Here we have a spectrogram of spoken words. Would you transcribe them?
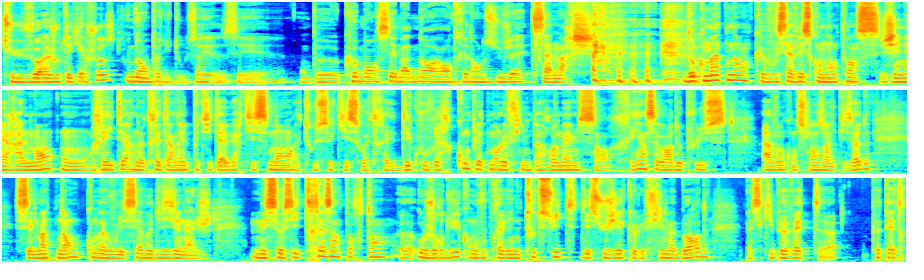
Tu veux rajouter quelque chose? Non, pas du tout. Ça, c'est... On peut commencer maintenant à rentrer dans le sujet. Ça marche. Donc maintenant que vous savez ce qu'on en pense généralement, on réitère notre éternel petit avertissement à tous ceux qui souhaiteraient découvrir complètement le film par eux-mêmes sans rien savoir de plus avant qu'on se lance dans l'épisode. C'est maintenant qu'on va vous laisser à votre visionnage. Mais c'est aussi très important euh, aujourd'hui qu'on vous prévienne tout de suite des sujets que le film aborde, parce qu'ils peuvent être euh, peut-être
